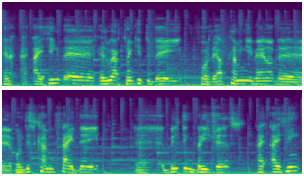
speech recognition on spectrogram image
And I, think that as we are talking today for the upcoming event of the on this coming Friday, uh, building bridges. I, I think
